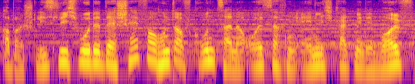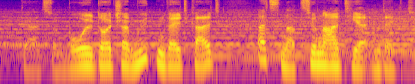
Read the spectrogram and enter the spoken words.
Aber schließlich wurde der Schäferhund aufgrund seiner äußeren Ähnlichkeit mit dem Wolf, der als Symbol deutscher Mythenwelt galt, als Nationaltier entdeckt.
